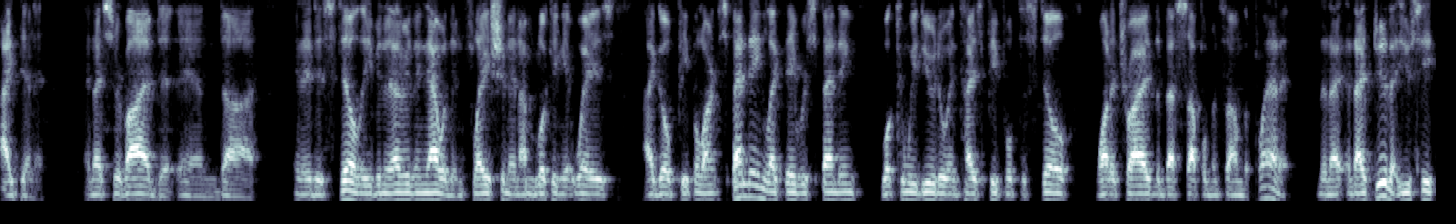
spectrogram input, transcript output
I didn't. And i survived it. And uh and it is still even everything now with inflation and i'm looking at ways i go people aren't spending like they were spending what can we do to entice people to still want to try the best supplements on the planet then I and I do that. You see,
